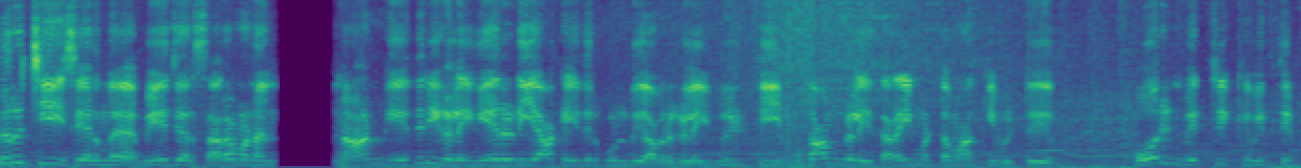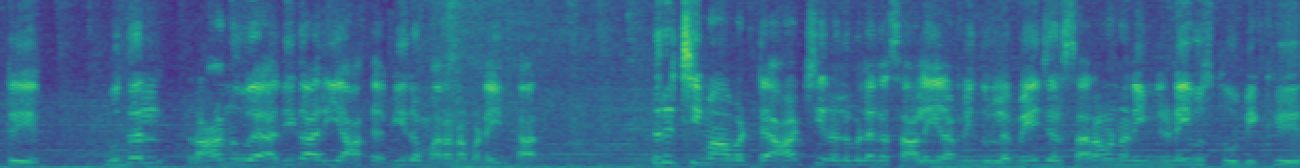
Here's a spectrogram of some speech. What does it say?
திருச்சியை சேர்ந்த மேஜர் சரவணன் நான்கு எதிரிகளை நேரடியாக எதிர்கொண்டு அவர்களை வீழ்த்தி முகாம்களை தரைமட்டமாக்கிவிட்டு போரின் வெற்றிக்கு வித்திட்டு முதல் ராணுவ அதிகாரியாக வீர மரணமடைந்தார். திருச்சி மாவட்ட ஆட்சியர் அலுவலக சாலையில் அமைந்துள்ள மேஜர் சரவணனின் நினைவு ஸ்தூபிக்கு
